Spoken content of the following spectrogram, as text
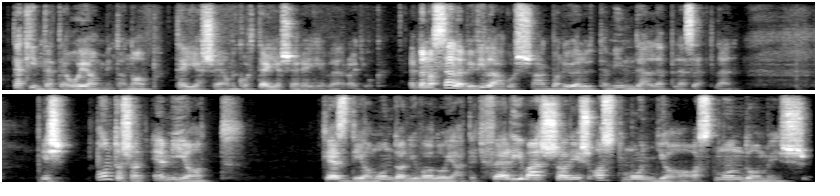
a tekintete olyan, mint a nap teljese, amikor teljes erejével ragyog. Ebben a szellemi világosságban ő előtte minden leplezetlen. És pontosan emiatt kezdi a mondani valóját egy felhívással, és azt mondja, azt mondom, és,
